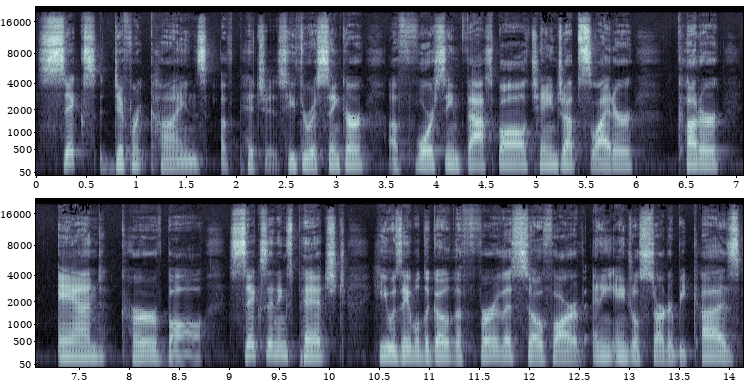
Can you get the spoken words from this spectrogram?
six different kinds of pitches. He threw a sinker, a four seam fastball, changeup, slider, cutter, and curveball. Six innings pitched. He was able to go the furthest so far of any Angel starter because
